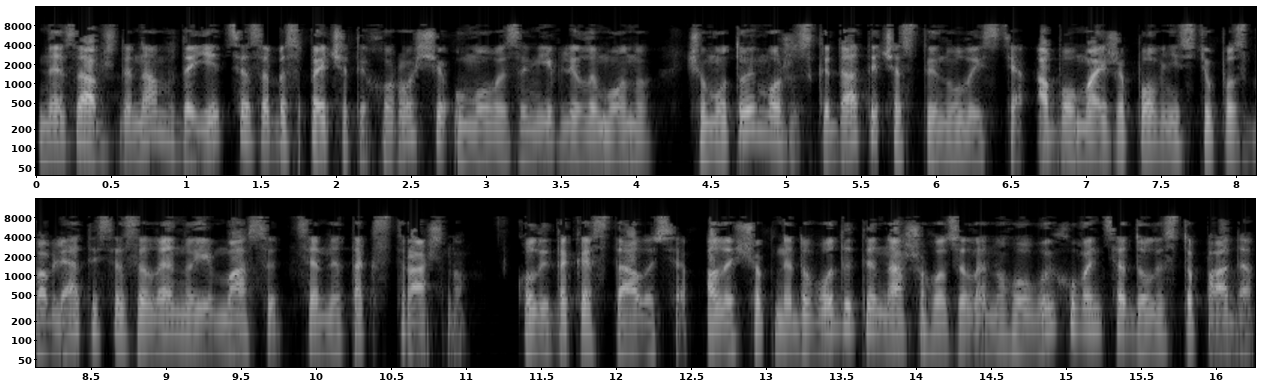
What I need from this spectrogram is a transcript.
не завжди нам вдається забезпечити хороші умови зимівлі лимону, чому той може скидати частину листя або майже повністю позбавлятися зеленої маси. Це не так страшно коли таке сталося, але щоб не доводити нашого зеленого вихованця до листопада,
